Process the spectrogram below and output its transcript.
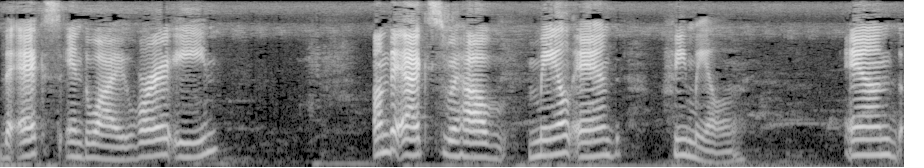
the x and y. Wherein on the x we have male and female. And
